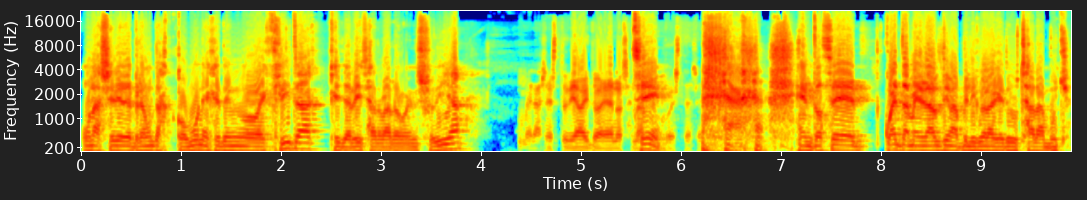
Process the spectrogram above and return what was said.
una serie de preguntas comunes que tengo escritas, que ya le hice Álvaro en su día. Me las he estudiado y todavía no sé las respuestas. ¿eh? Entonces, cuéntame la última película que te gustara mucho.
